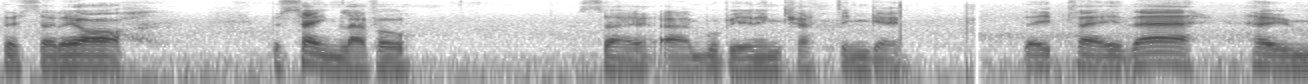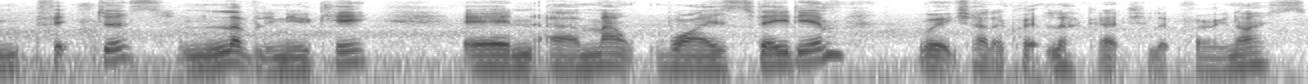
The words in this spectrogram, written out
they so they are the same level. So um, will be an interesting game. They play their home fixtures and lovely Newquay in uh, Mount Wise Stadium, which had a quick look, actually looked very nice.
